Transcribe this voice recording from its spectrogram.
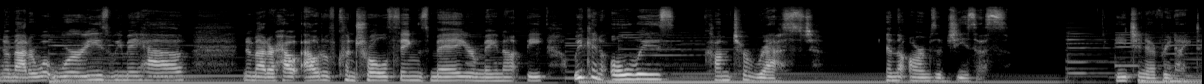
no matter what worries we may have, no matter how out of control things may or may not be, we can always come to rest in the arms of Jesus each and every night.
